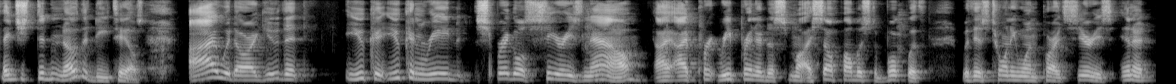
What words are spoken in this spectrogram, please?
they just didn't know the details. I would argue that you can you can read Sprigle's series now. I, I pre- reprinted a small, I self-published a book with with his 21 part series in it.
